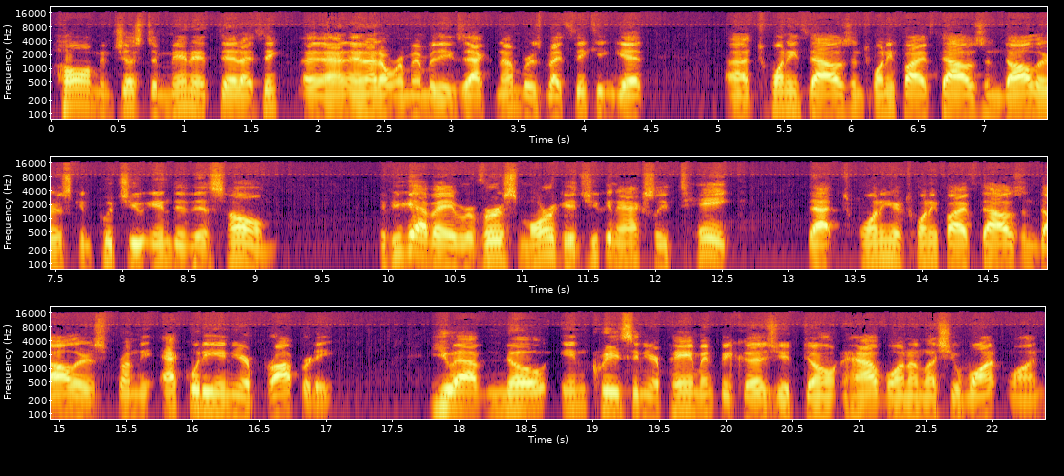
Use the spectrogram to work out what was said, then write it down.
home in just a minute that I think, uh, and I don't remember the exact numbers, but I think you can get uh, twenty thousand, twenty-five thousand dollars can put you into this home. If you have a reverse mortgage, you can actually take that twenty or twenty-five thousand dollars from the equity in your property. You have no increase in your payment because you don't have one unless you want one,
